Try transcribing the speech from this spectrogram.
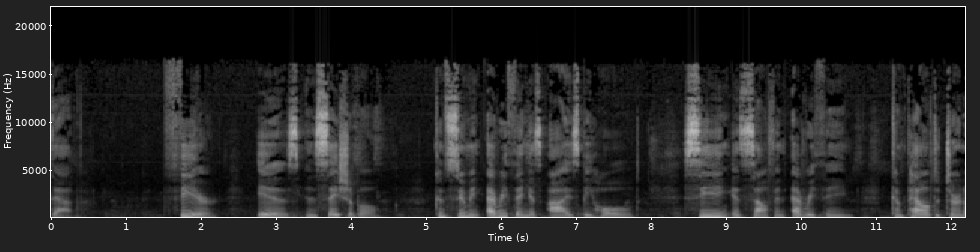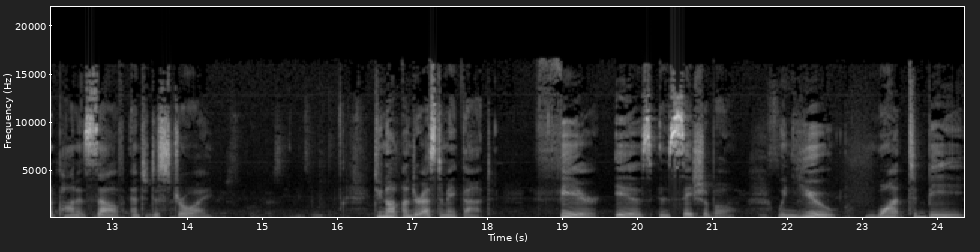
death. Fear is insatiable, consuming everything its eyes behold, seeing itself in everything, compelled to turn upon itself and to destroy. Do not underestimate that. Fear is insatiable. When you want to be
